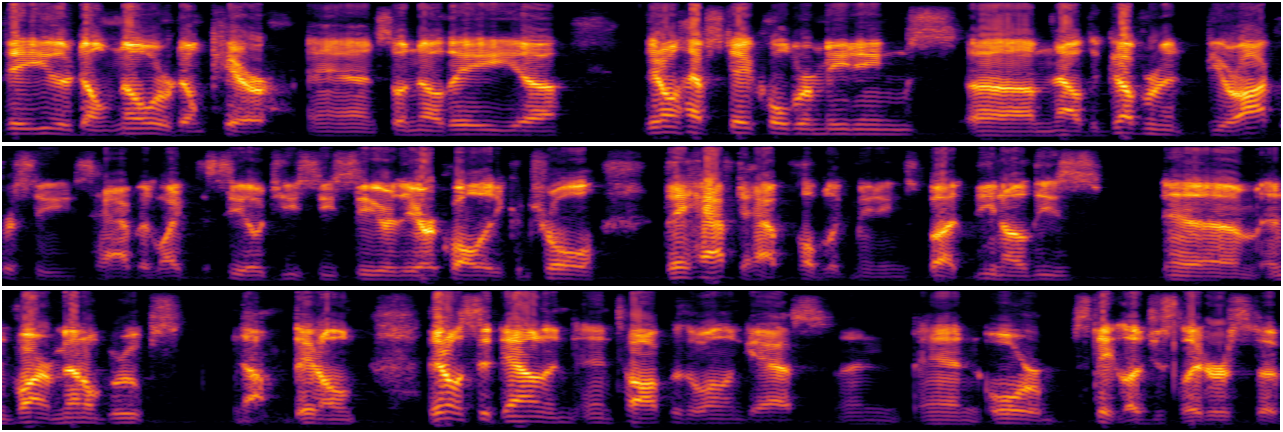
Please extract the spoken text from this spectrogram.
they either don't know or don't care, and so no, they uh, they don't have stakeholder meetings. Um, now the government bureaucracies have it, like the COGCC or the Air Quality Control. They have to have public meetings, but you know these um, environmental groups, no, they don't. They don't sit down and, and talk with oil and gas and and or state legislators to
